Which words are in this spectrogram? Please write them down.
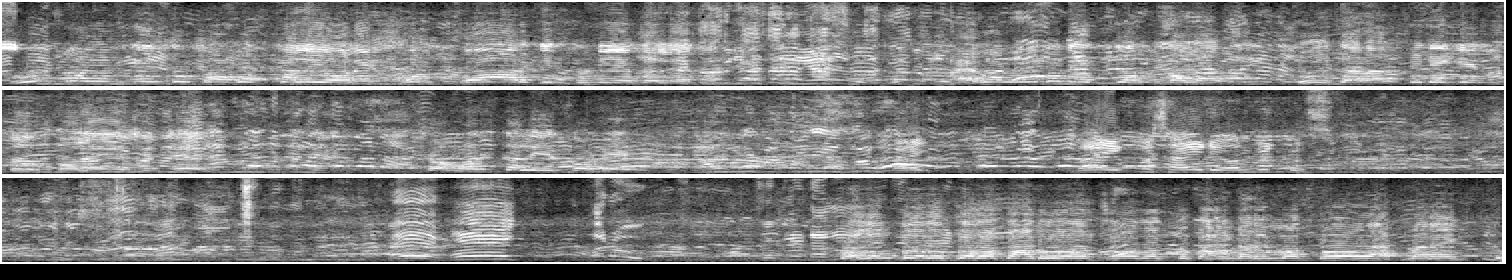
দুই পয়েন্ট কিন্তু সমাজকালে অনেকক্ষণ পর কিন্তু নিয়ে গেলেন। এবার নতুন একজন কলার দুই তারা তিনি কিন্তু বলে এসেছেন সমাজকালের কোণে ভাই একটু সাইডে অল্প একটু যারা দাঁড়িয়ে আছেন একটু বাউন্ডারির মধ্যে আপনারা একটু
